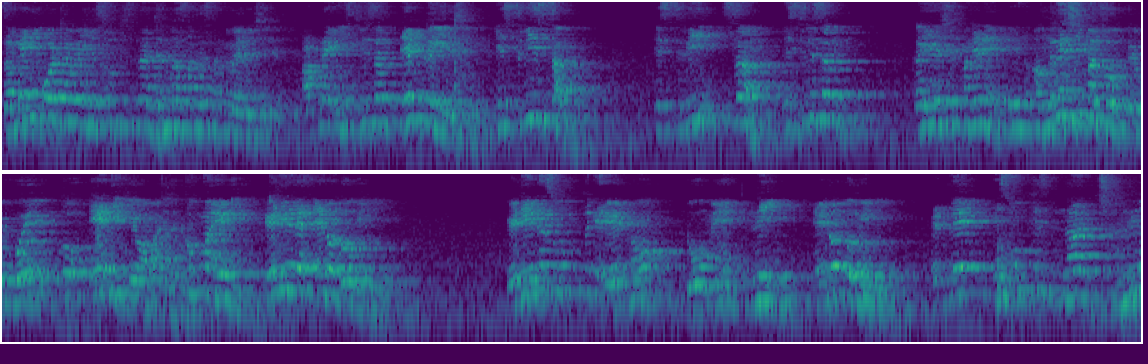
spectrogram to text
સમયની ગોઠવણી ઈસુ ખ્રિસ્તના જન્મ સાથે સંકળાયેલી છે. આપણે ઈસવી સન એમ કહીએ છીએ. ઈસવી સન ઈસવી સન ઈસવી સન કહીએ છીએ પણ એને અંગ્રેજીમાં જો કહેવું હોય તો એડી કહેવામાં આવે છે. ટૂંકમાં એડી એડી એટલે એનો ડોમિની. એડી એટલે શું? તો કે એનો ડોમેની. એનો ડોમિની. એટલે ઈસુ ખ્રિસ્તના જન્મ.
